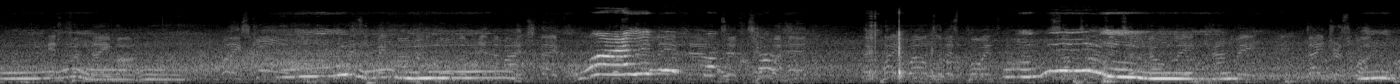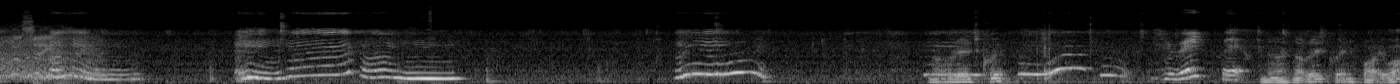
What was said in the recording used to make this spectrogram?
In for Neymar. Well, he scored. It's a big moment for them in the match. They've Why led now to two ahead. They played well to this point. Sometimes a two-goal lead can be a dangerous one. We'll see. Not rage quit. Hooray, quick. No, it's not rage quitting. 41.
